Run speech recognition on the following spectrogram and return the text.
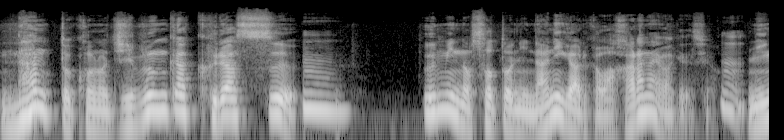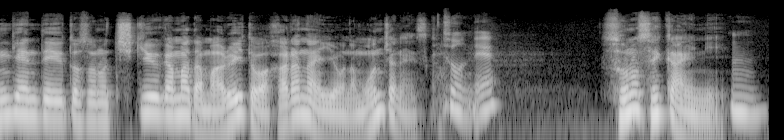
なんとこの自分が暮らすうん。海の外に何があるかわからないわけですよ、うん。人間でいうとその地球がまだ丸いとわからないようなもんじゃないですか。そうね。その世界にうん。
